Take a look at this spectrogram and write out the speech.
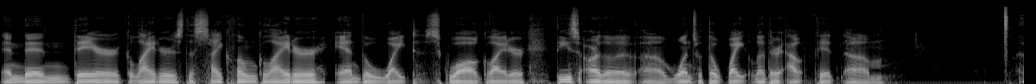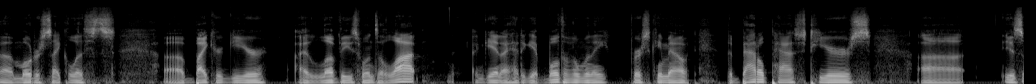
and then their gliders, the Cyclone glider and the White Squall glider. These are the uh, ones with the white leather outfit. Um, uh, motorcyclists, uh, biker gear. I love these ones a lot. Again, I had to get both of them when they first came out. The Battle Pass tiers uh, is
